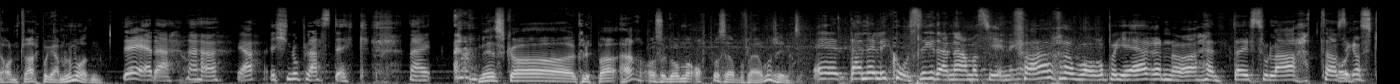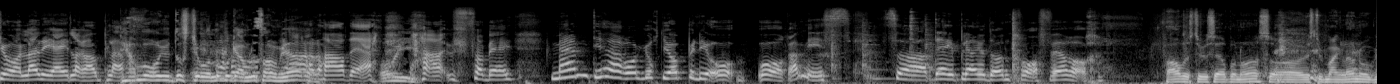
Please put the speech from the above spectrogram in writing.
håndverk på gamlemåten. Det er det. Ja, ikke noe plastikk. Nei. Vi skal klippe her, og så går vi opp og ser på flere maskiner. Eh, Den er litt koselig, denne her maskinen. Far har vært på Jæren og henta isolat. Har sikkert stjålet det i en eller annen plass. De har vært ute og stjålet på gamle Ja, de har det. Oi. Ja, uff a meg. Men de har òg gjort jobben i årevis, så det blir jo da en trådfører. Far, hvis du ser på nå, så hvis du mangler noen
